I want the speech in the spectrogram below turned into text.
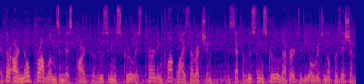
If there are no problems in this part, the loosening screw is turned in clockwise direction to set the loosening screw lever to the original position.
